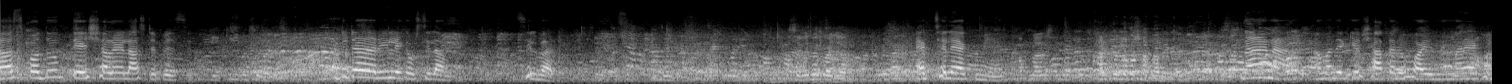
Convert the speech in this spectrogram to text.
লাস্ট পদক তেইশ সালে লাস্টে পেয়েছি। দুটা রিলে করছিলাম সিলভার এক ছেলে এক মেয়ে। না? না না আমাদের কেউ সাঁতারও হয়নি মানে এখন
